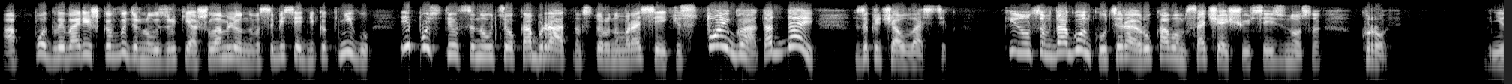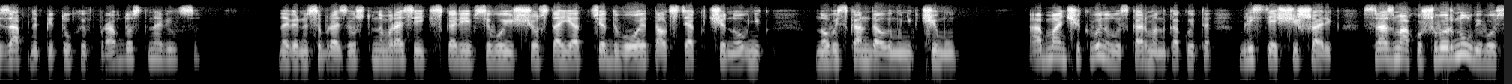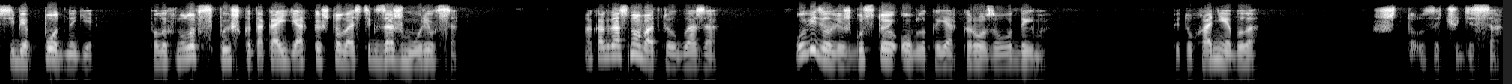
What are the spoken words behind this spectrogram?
А подлый воришка выдернул из руки ошеломленного собеседника книгу и пустился на утек обратно в сторону моросейки. «Стой, гад, отдай!» — закричал Ластик. Кинулся вдогонку, утирая рукавом сочащуюся из носа кровь. Внезапно петух и вправду остановился. Наверное, сообразил, что на морозейке, скорее всего, еще стоят те двое, толстяк-чиновник. Новый скандал ему ни к чему. Обманщик вынул из кармана какой-то блестящий шарик, с размаху швырнул его себе под ноги. Полыхнула вспышка, такая яркая, что ластик зажмурился. А когда снова открыл глаза, увидел лишь густое облако ярко-розового дыма. Петуха не было. Что за чудеса!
